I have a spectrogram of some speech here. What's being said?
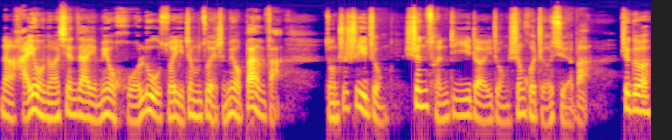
那还有呢？现在也没有活路，所以这么做也是没有办法。总之是一种生存第一的一种生活哲学吧。这个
